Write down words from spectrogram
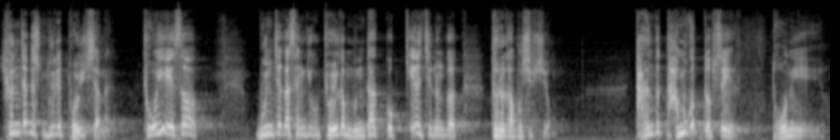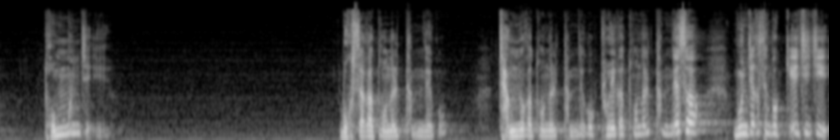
현장에서 눈에 보이시잖아요. 교회에서 문제가 생기고 교회가 문 닫고 깨어지는 것 들어가 보십시오. 다른 것 아무것도 없어요. 돈이에요. 돈 문제예요. 목사가 돈을 탐내고 장로가 돈을 탐내고 교회가 돈을 탐내서 문제가 생기고 깨지지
